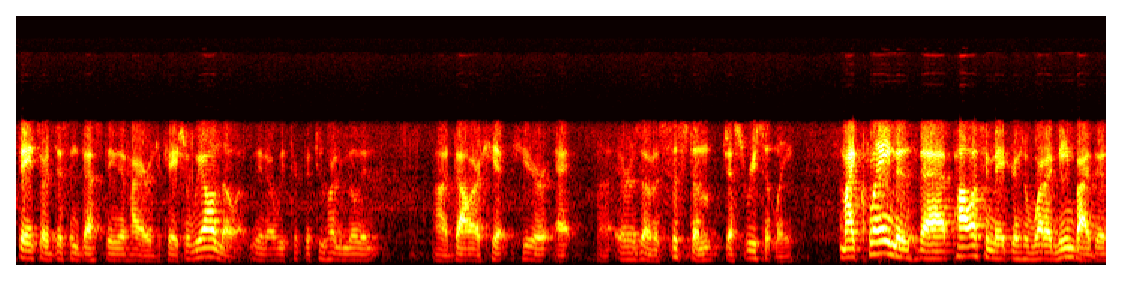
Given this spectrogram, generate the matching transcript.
states are disinvesting in higher education. We all know it. You know, we took the $200 million uh, hit here at uh, Arizona System just recently. My claim is that policymakers, and what I mean by this,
